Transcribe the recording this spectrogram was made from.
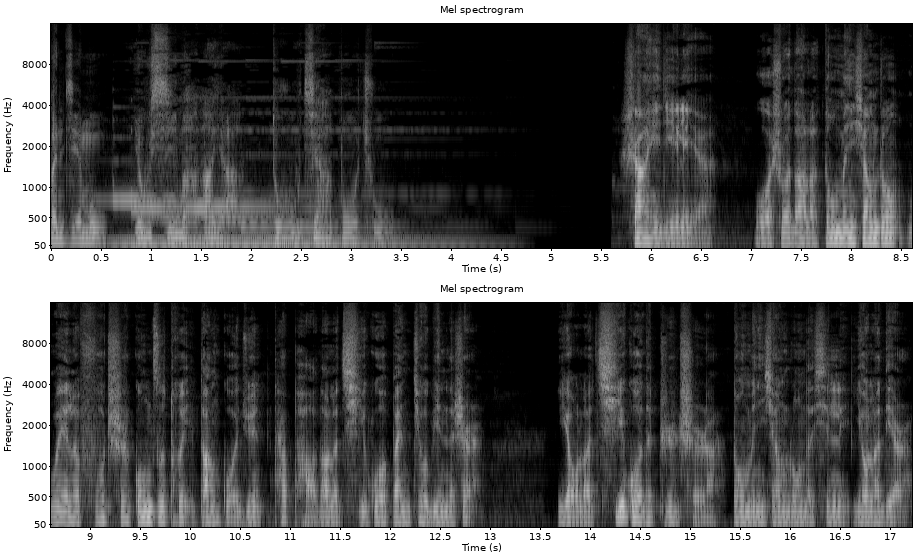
本节目由喜马拉雅独家播出。上一集里啊，我说到了东门相中为了扶持公子腿当国君，他跑到了齐国搬救兵的事儿。有了齐国的支持啊，东门相中的心里有了底儿。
